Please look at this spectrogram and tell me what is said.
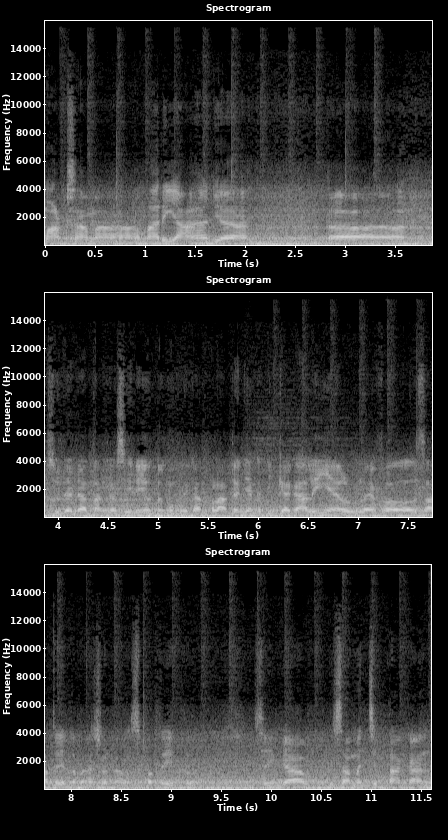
Mark sama Maria. Dia uh, sudah datang ke sini untuk memberikan pelatihan yang ketiga kalinya level 1 internasional seperti itu. Sehingga bisa menciptakan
